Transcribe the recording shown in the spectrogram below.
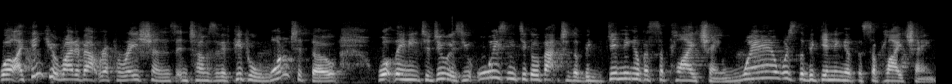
Well, I think you're right about reparations in terms of if people want it, though, what they need to do is you always need to go back to the beginning of a supply chain. Where was the beginning of the supply chain?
